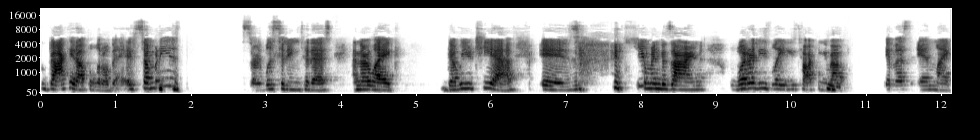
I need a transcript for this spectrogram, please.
back it up a little bit. If somebody is are listening to this and they're like, WTF is human design what are these ladies talking hmm. about? Give us in like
